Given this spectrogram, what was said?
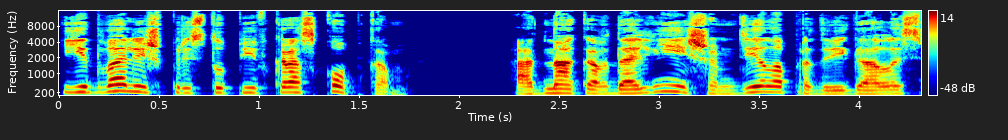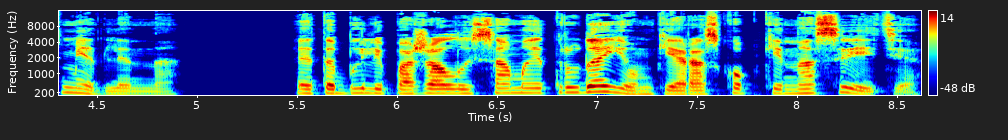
едва лишь приступив к раскопкам, Однако в дальнейшем дело продвигалось медленно. Это были, пожалуй, самые трудоемкие раскопки на свете.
